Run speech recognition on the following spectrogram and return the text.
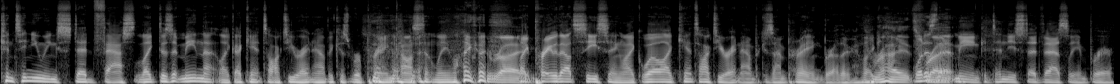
continuing steadfast like? Does it mean that like I can't talk to you right now because we're praying constantly? Like Right. like pray without ceasing. Like well, I can't talk to you right now because I'm praying, brother. Like Right, what does right. that mean? Continue steadfastly in prayer.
